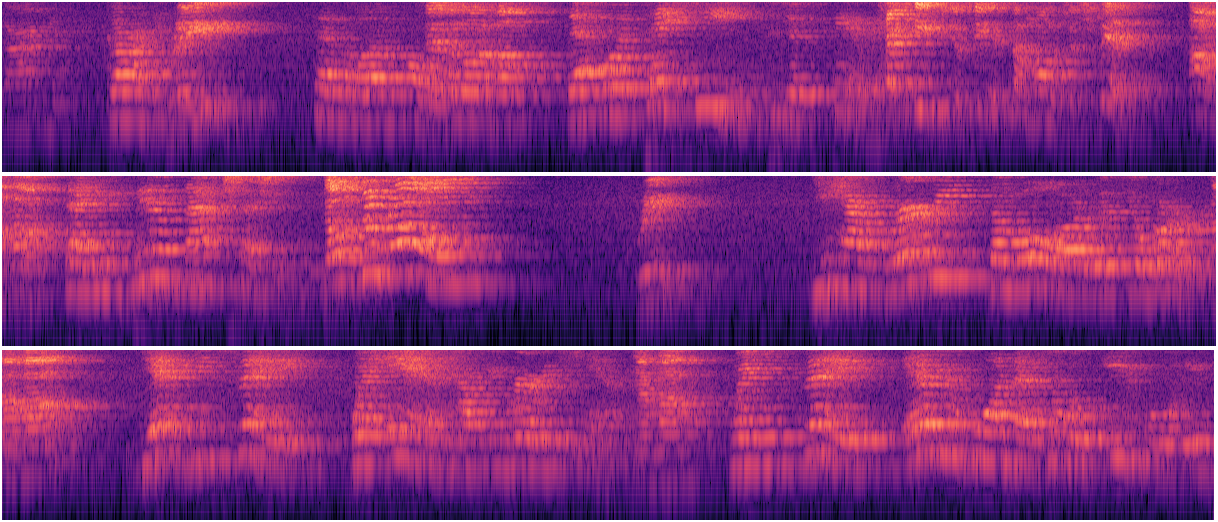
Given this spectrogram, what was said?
Garment, Garment. Read. says the Lord of Said the hosts. Lord of hosts. Therefore take heed to your spirit, Take heed to your seed. There's something wrong with your spirit. Uh-huh. that you deal not treacherously. Don't do wrong. Ye have worried the Lord with your words. Uh-huh. Yet ye say, Wherein have you worried him? Uh-huh. When ye say, Everyone that doeth evil is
